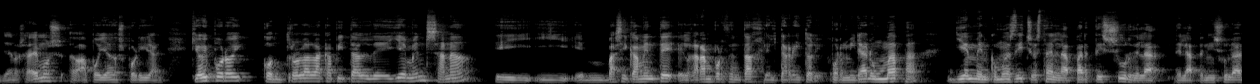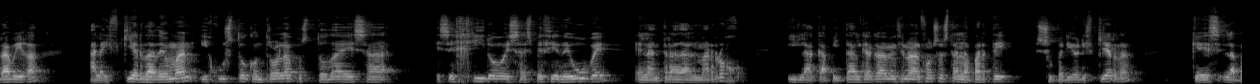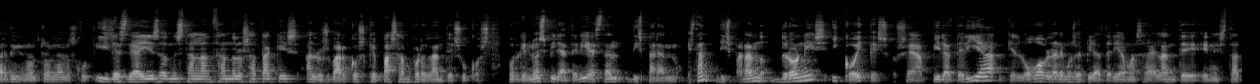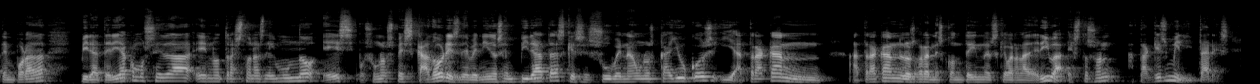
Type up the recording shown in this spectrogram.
ya no sabemos, apoyados por Irán, que hoy por hoy controla la capital de Yemen, Sanaa, y, básicamente el gran porcentaje del territorio. Por mirar un mapa, Yemen, como has dicho, está en la parte sur de la, de la península arábiga, a la izquierda de Omán, y justo controla pues toda esa ese giro, esa especie de V en la entrada al Mar Rojo. Y la capital que acaba de mencionar Alfonso está en la parte superior izquierda, que es la parte que controlan los hutis. Y desde ahí es donde están lanzando los ataques a los barcos que pasan por delante de su costa. Porque no es piratería, están disparando. Están disparando drones y cohetes. O sea, piratería, que luego hablaremos de piratería más adelante en esta temporada. Piratería, como se da en otras zonas del mundo, es pues unos pescadores devenidos en piratas que se suben a unos cayucos y atracan, atracan los grandes containers que van a la deriva. Estos son ataques militares.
